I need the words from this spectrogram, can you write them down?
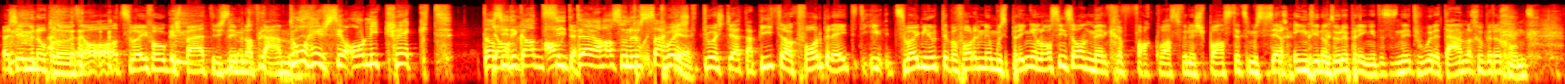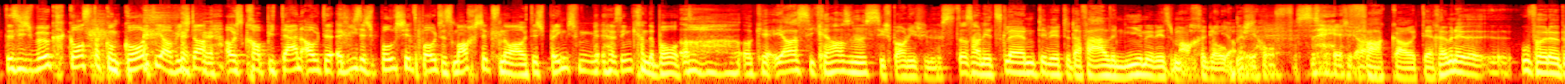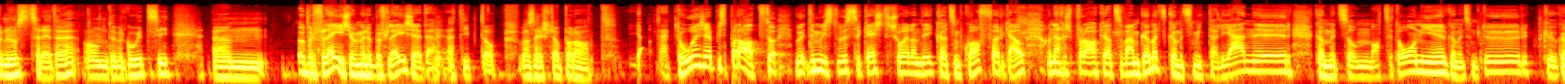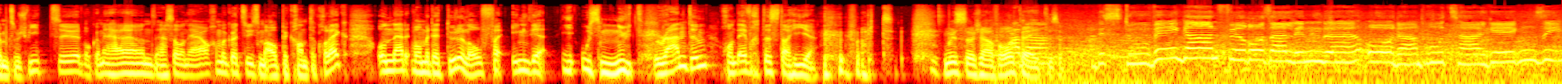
Das ist immer noch blöd. Auch, zwei Folgen später ist es immer noch dämlich. Du hast es ja auch nicht gecheckt, dass Ja, ich die ganze Zeit äh, Haselnüsse Du, sage. du, hast, du hast ja den Beitrag vorbereitet, zwei Minuten bevor ich ihn muss bringen muss, ich so und merke, fuck, was für ein Spaß, jetzt muss ich es einfach irgendwie noch durchbringen, dass es nicht hure dämlich überkommt. Das ist wirklich Costa Concordia, bist da als Kapitän, Alter, ein riesiges Bullshit baut, was machst du jetzt noch, Alter, springst mit einem sinkenden Boot. Ah, okay, ja, es sind keine Haselnüsse, es sind spanische Nüsse. Das habe ich jetzt gelernt, ich werde den Fehler nie mehr wieder machen, glaube ja, ich. ich hoffe es sehr, ja. Fuck, Alter. Können wir äh, aufhören, über Nüsse zu reden und über gut sein? Ähm, Über Fleisch, wenn wir über Fleisch reden. ja, tipptopp. Was hast du da parat? Ja, du hast etwas parat. Du, du müsst wissen, gestern Joel und ich gehen zum Coiffeur, gell? Und dann ist die Frage, ja, zu wem gehen wir jetzt? Gehen wir zum Italiener? Gehen wir zum Mazedonier? Gehen wir zum Türk? Gehen wir zum Schweizer? Wo gehen wir her? Und dann so, und ja, wir gehen zu unserem altbekannten Kollegen. Und dann, wo wir dort durchlaufen, irgendwie aus dem Nichts, random, kommt einfach das da hier. Warte, ich muss so schnell vorbereiten. Aber So. bist du vegan für Rosalinde oder brutal gegen sie?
